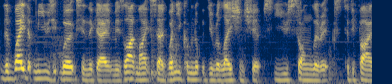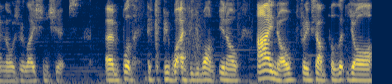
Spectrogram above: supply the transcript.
the way that music works in the game is like Mike said. When you're coming up with your relationships, you use song lyrics to define those relationships. Um, but they could be whatever you want. You know, I know, for example, that you're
